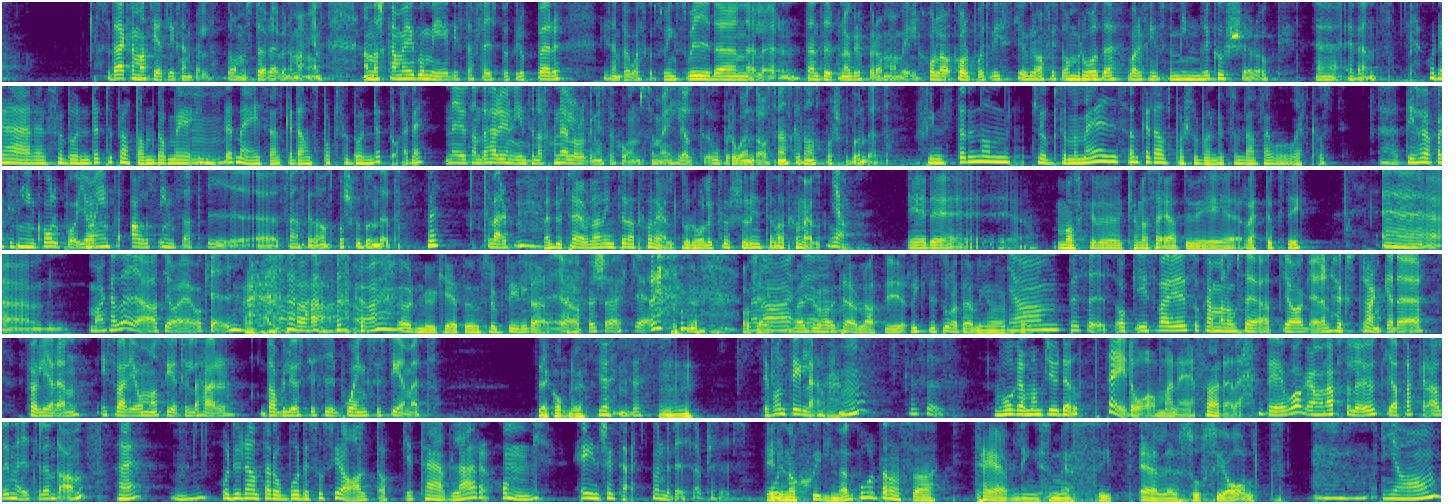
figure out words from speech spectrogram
Så där kan man se till exempel de större evenemangen. Annars kan man ju gå med i vissa Facebookgrupper, till exempel West Coast Swing Sweden eller den typen av grupper om man vill hålla koll på ett visst geografiskt område, vad det finns för mindre kurser och eh, events. Och det här förbundet du pratar om, de är inte med i Svenska Danssportförbundet då eller? Nej, utan det här är en internationell organisation som är helt oberoende av Svenska Danssportförbundet. Finns det någon klubb som är med i Svenska Danssportförbundet som dansar West Coast? Eh, Det har jag faktiskt ingen koll på. Jag är inte alls insatt i eh, Svenska Danssportförbundet. Nej. Tyvärr. Men du tävlar internationellt och du håller kurser internationellt. Ja. Är det... Man skulle kunna säga att du är rätt duktig. Eh, man kan säga att jag är okej. Ödmjukheten slog till där. Jag försöker. Okej, ja, men du har ju ehm, tävlat i riktigt stora tävlingar har jag förstått. Ja, precis. Och i Sverige så kan man nog säga att jag är den högst rankade följaren i Sverige om man ser till det här WSTC-poängsystemet. Där kom du. Jösses. Mm. Det var inte illa. Precis. Vågar man bjuda upp dig då om man är förare? Det vågar man absolut. Jag tackar aldrig nej till en dans. Nej. Och du dansar då både socialt och tävlar och är instruktör? Undervisar, precis. Är det någon skillnad på att dansa tävlingsmässigt eller socialt? Ja,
